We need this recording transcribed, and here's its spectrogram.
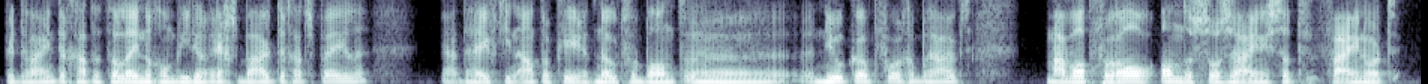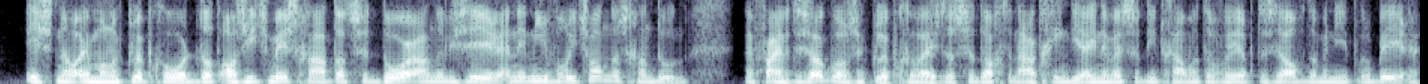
verdwijnt. Dan gaat het alleen nog om wie er rechtsbuiten gaat spelen. Ja, daar heeft hij een aantal keer het noodverband nieuwkoop voor gebruikt. Maar wat vooral anders zal zijn, is dat Feyenoord is nou eenmaal een club geworden dat als iets misgaat, dat ze dooranalyseren en in ieder geval iets anders gaan doen. En Feyenoord is ook wel eens een club geweest dat ze dachten, nou het ging die ene wedstrijd niet, gaan we het toch weer op dezelfde manier proberen.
